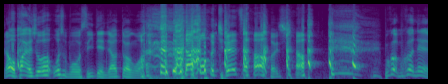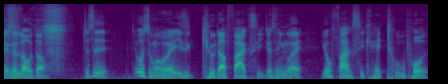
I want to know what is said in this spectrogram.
然后我爸还说，为什么我十一点就要断网？然后我觉得超好笑。不过不过那个有个漏洞，就是为什么我会一直 cue 到 Foxy，就是因为用 Foxy 可以突破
